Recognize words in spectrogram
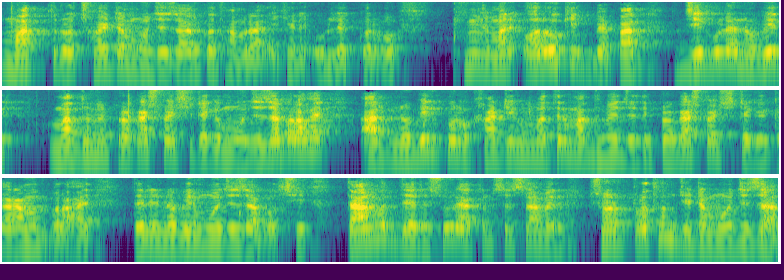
মাত্র ছয়টা মজেজার কথা আমরা এখানে উল্লেখ করব। মানে অলৌকিক ব্যাপার যেগুলো নবীর মাধ্যমে প্রকাশ পায় সেটাকে মজেজা বলা হয় আর নবীর কোনো খাঁটি উম্মতের মাধ্যমে যদি প্রকাশ পায় সেটাকে কারামত বলা হয়। তাহলে নবীর মজেজা বলছি। তার মধ্যে রসুল আকরমসাল্লামের সর্বপ্রথম যেটা মজেজা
